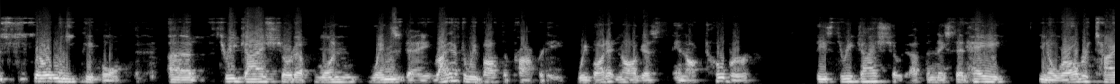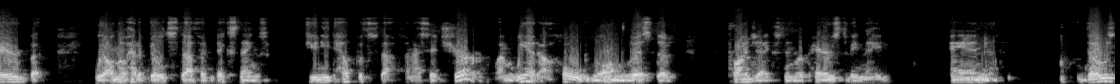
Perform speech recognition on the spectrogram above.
So many people. Uh, three guys showed up one Wednesday right after we bought the property. We bought it in August. In October, these three guys showed up and they said, "Hey, you know, we're all retired, but we all know how to build stuff and fix things. Do you need help with stuff?" And I said, "Sure." I mean, we had a whole long list of projects and repairs to be made, and those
